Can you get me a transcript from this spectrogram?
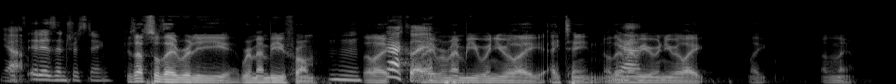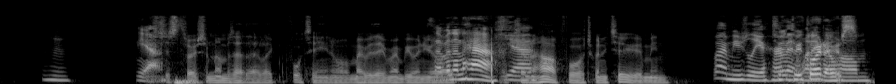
yeah. It's- it is interesting. Because that's what they really remember you from. Mm-hmm. Like, Exactly. They remember you when you were like 18, or they Yeah. remember you when you were like, like I don't know. yeah. Let's just throw some numbers out there, like 14, or maybe they remember you when you were Seven like and a half. Yeah. seven and a half or 22. I mean, Well, I'm usually a hermit three when I go home.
